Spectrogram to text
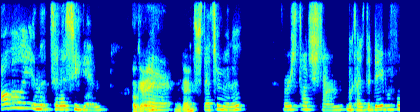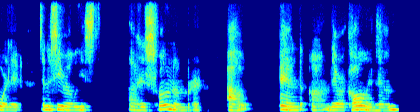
Probably in the Tennessee game Okay. Okay. Stetson Bennett first touchdown because the day before that Tennessee released uh, his phone number out and um, they were calling him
